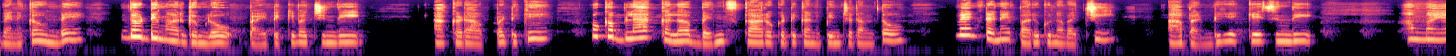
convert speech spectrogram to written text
వెనుక ఉండే దొడ్డి మార్గంలో బయటికి వచ్చింది. అక్కడ అప్పటికే ఒక బ్లాక్ కలర్ బెన్స్ కార్ ఒకటి కనిపించడంతో వెంటనే పరుగున వచ్చి ఆ బండి ఎక్కేసింది. అమ్మయ్య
